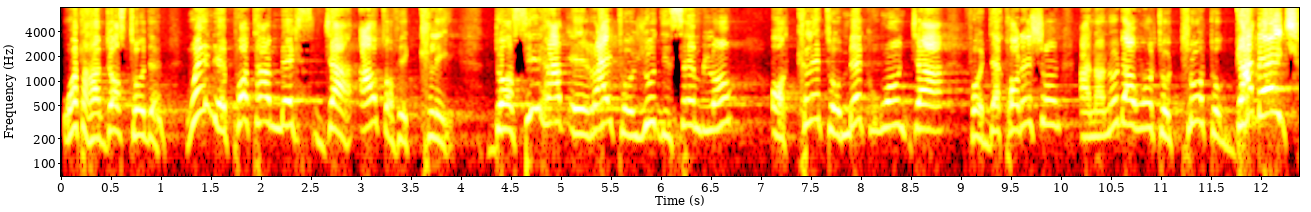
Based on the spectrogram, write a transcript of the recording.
What I have just told them. When a potter makes jar out of a clay, does he have a right to use the same lump or clay to make one jar for decoration and another one to throw to garbage?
